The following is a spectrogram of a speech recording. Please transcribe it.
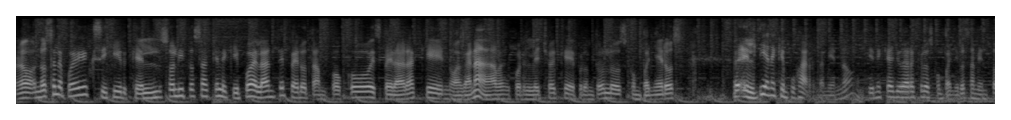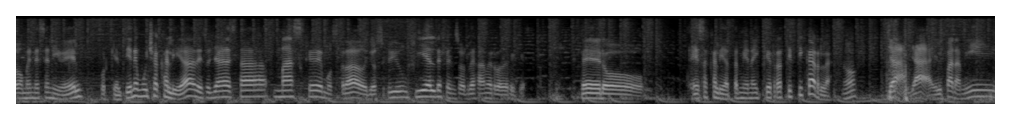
No, no se le puede exigir que él solito saque el equipo adelante, pero tampoco esperar a que no haga nada, por el hecho de que de pronto los compañeros, él tiene que empujar también, ¿no? tiene que ayudar a que los compañeros también tomen ese nivel, porque él tiene mucha calidad, eso ya está más que demostrado. Yo soy un fiel defensor de James Rodríguez, pero esa calidad también hay que ratificarla, ¿no? Ya, ya, él para mí,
